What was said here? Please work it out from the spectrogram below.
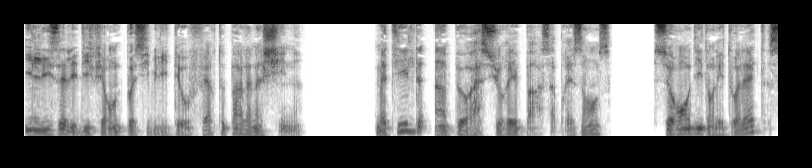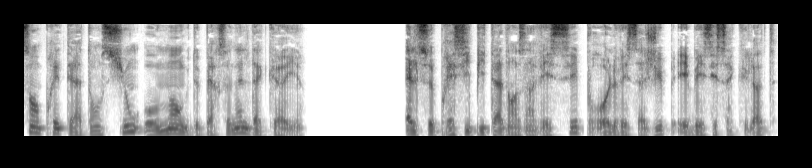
Il lisait les différentes possibilités offertes par la machine. Mathilde, un peu rassurée par sa présence, se rendit dans les toilettes sans prêter attention au manque de personnel d'accueil. Elle se précipita dans un WC pour relever sa jupe et baisser sa culotte,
